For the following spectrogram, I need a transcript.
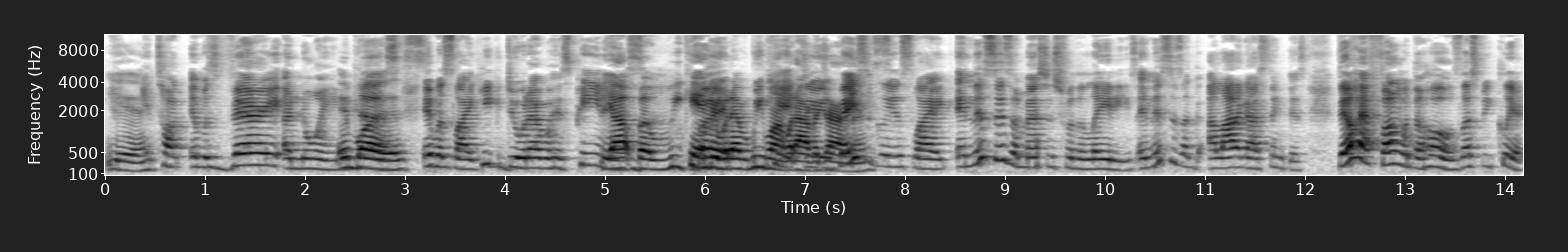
Yeah. And talk it was very annoying. It was. It was like he could do whatever with his penis. Yep, but we can't but do whatever we want with our vaginas. Basically, it's like, and this is a message for the ladies, and this is a, a lot of guys think this. They'll have fun with the hoes. Let's be clear,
